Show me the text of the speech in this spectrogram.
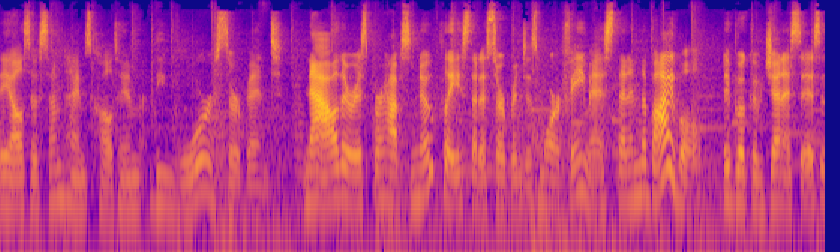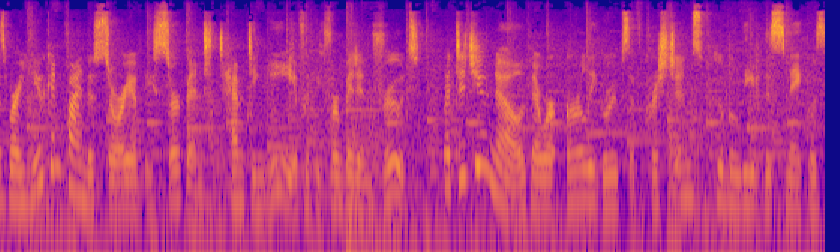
They also sometimes called him the war serpent. Now, there is perhaps no place that a serpent is more famous than in the Bible. The book of Genesis is where you can find the story of the serpent tempting Eve with the forbidden fruit. But did you know there were early groups of Christians who believed the snake was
